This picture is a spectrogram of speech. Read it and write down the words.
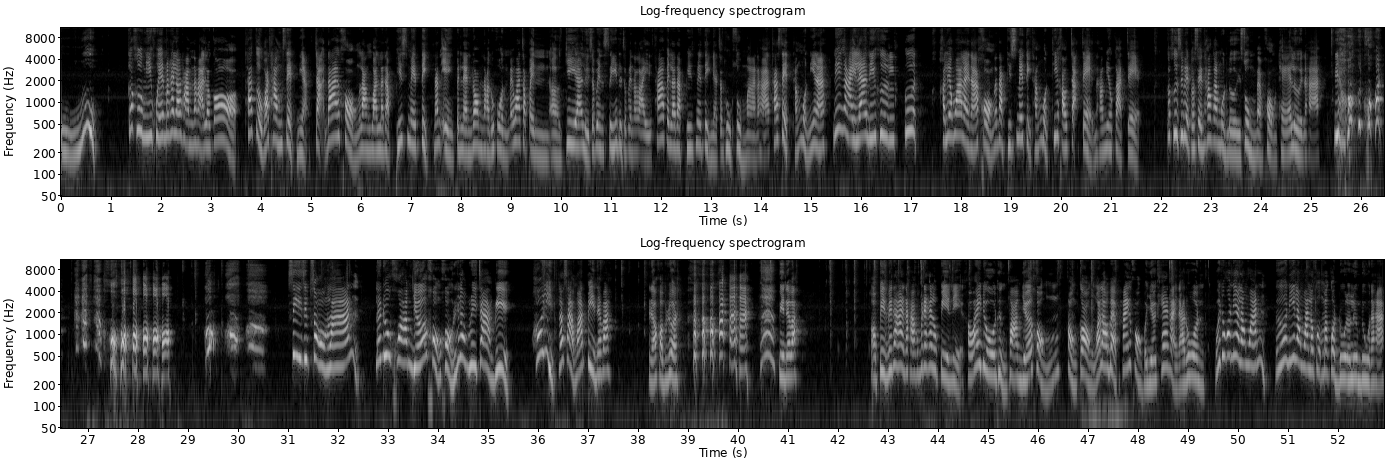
ก็คือมีเควสมาให้เราทำนะคะ แล้วก็ถ้าเกิดว่าทำเสร็จเนี่ย จะได้ของรางวัลระดับพิสเมติกนั่นเองเป็นแรนดอมนะคะทุกคน ไม่ว่าจะเป็นเอ่อเกียร์หรือจะเป็นซีดหรือจะเป็นอะไร ถ้าเป็นระดับพิสเมติกเนี่ยจะถูกสุ่มมานะคะ ถ้าเสร็จทั้งหมดนี่นะ นี่ไงและอันนี้คือพืช เขาเรียกว่าอะไรนะ ของระดับพิสเมติกทั้งหมดที่เขาจะแจกนะคะ มีโอกาสแจก ก็คือ 11%เท่ากันหมดเลย สุ่มแบบของแท้เลยนะคะ เดี๋ยวคนสี่สิบสองล้าน แล้วดูความเยอะของของที่เราบริจาคดิ เฮ้ย แล้วสามารถปีนได้ปะเดี๋ยวขอไปดูก่อนปีนได้ปะ อ๋อปีนไม่ได้นะคะเขาไม่ได้ให้เราปีนนี่เขาให้ดูถึงความเยอะของของกล่องว่าเราแบบให้ของไปเยอะแค่ไหนนะคะทุกคนอุ้ยทุกคนเนี่ยรางวัลเออนี่รางวัลเรากดมากดดูเราลืมดูนะคะ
